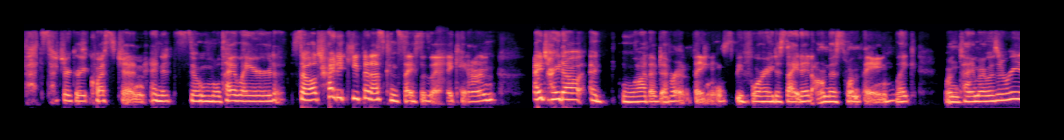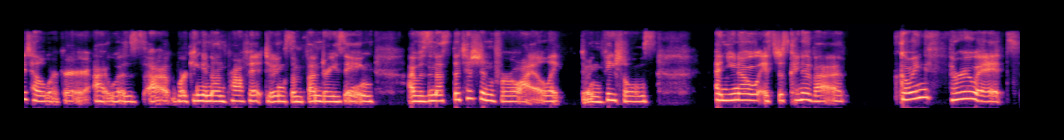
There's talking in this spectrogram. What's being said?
That's such a great question and it's so multi-layered. So i'll try to keep it as concise as i can. I tried out a lot of different things before i decided on this one thing. Like one time I was a retail worker. I was uh, working in nonprofit doing some fundraising. I was an esthetician for a while, like doing facials. And, you know, it's just kind of uh, going through it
